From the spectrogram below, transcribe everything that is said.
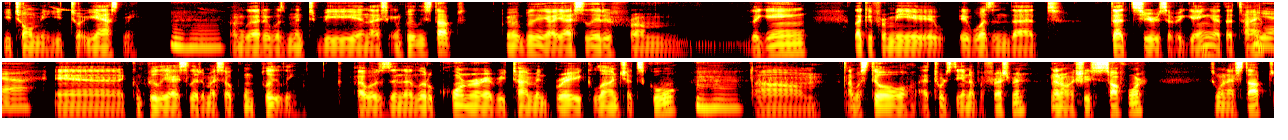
you told me you told you asked me Mm-hmm. I'm glad it was meant to be and I completely stopped completely I isolated from the gang lucky for me it, it wasn't that that serious of a gang at that time Yeah. and I completely isolated myself completely I was in a little corner every time in break lunch at school Mm-hmm. um, I was still at towards the end of a freshman. No, no, actually sophomore is when I stopped,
